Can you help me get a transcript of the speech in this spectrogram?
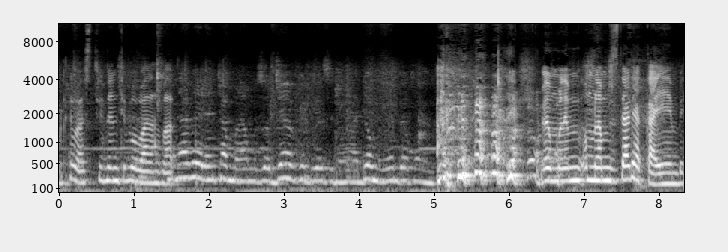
ate bastudenti bo balaba nabeera entamulamuzo gyeyo vidiyo zino nadi omuyembe bungi omulamuzi talya kayembe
